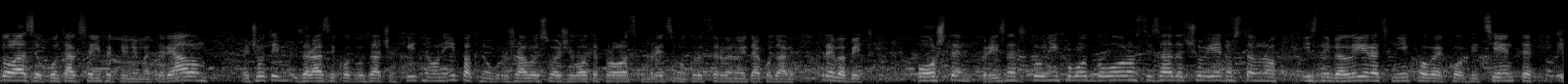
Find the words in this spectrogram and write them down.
dolaze u kontakt sa infektivnim materijalom. Međutim, za razliku od vozača hitne, oni ipak ne ugrožavaju svoje živote prolaskom recimo kroz crveno i tako dalje. Treba biti pošten, priznati tu njihovu odgovornost i zadaću jednostavno iznivelirati njihove koeficijente i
